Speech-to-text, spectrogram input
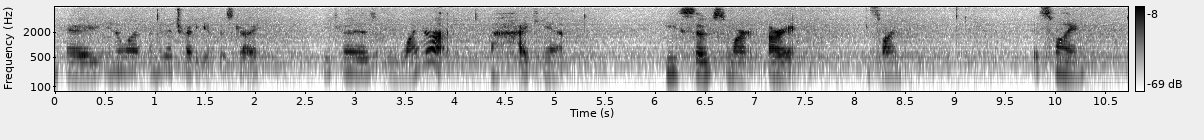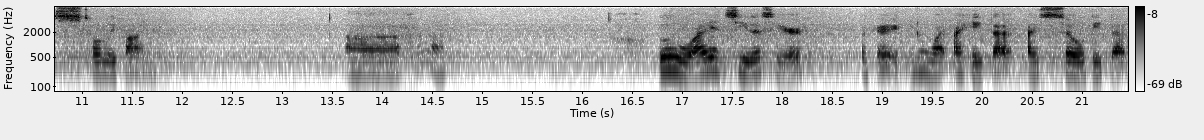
Okay, you know what? I'm gonna try to get this guy. Because why not? I can't. He's so smart. Alright. It's fine. It's fine. It's totally fine. Uh huh. Ooh, I didn't see this here. Okay, you know what? I hate that. I so hate that.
